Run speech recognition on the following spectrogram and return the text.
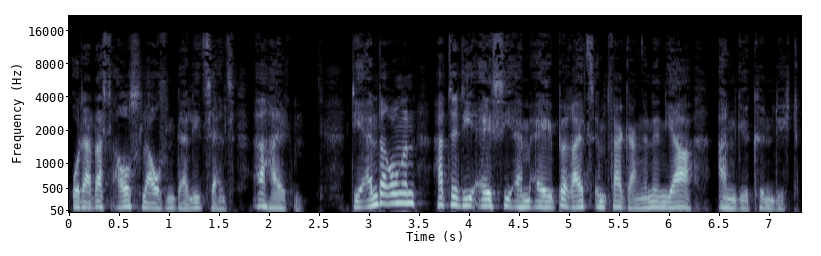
oder das Auslaufen der Lizenz erhalten. Die Änderungen hatte die ACMA bereits im vergangenen Jahr angekündigt.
